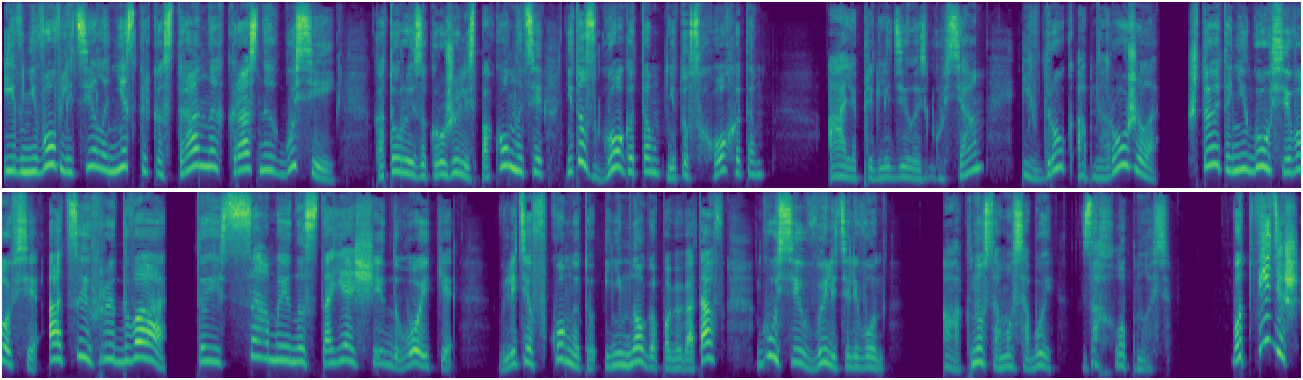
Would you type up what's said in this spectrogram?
и в него влетело несколько странных красных гусей, которые закружились по комнате не то с гоготом, не то с хохотом. Аля пригляделась к гусям и вдруг обнаружила, что это не гуси вовсе, а цифры два, то есть самые настоящие двойки — Влетев в комнату и немного погоготав, гуси вылетели вон, а окно, само собой, захлопнулось. «Вот видишь!»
